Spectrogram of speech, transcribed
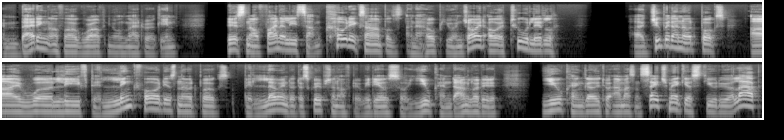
embedding of our graph neural network in. This now finally some code examples and I hope you enjoyed our two little uh, Jupyter notebooks. I will leave the link for these notebooks below in the description of the video so you can download it. You can go to Amazon SageMaker Studio Lab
